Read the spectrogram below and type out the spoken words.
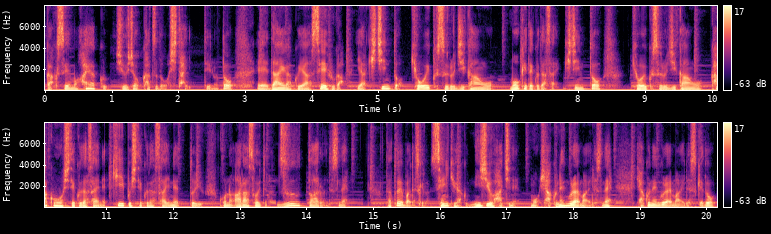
学生も早く就職活動をしたいっていうのと、えー、大学や政府が、いや、きちんと教育する時間を設けてください。きちんと教育する時間を確保してくださいね。キープしてくださいね。という、この争いというのはずっとあるんですね。例えばですけど、1928年、もう100年ぐらい前ですね。100年ぐらい前ですけど、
